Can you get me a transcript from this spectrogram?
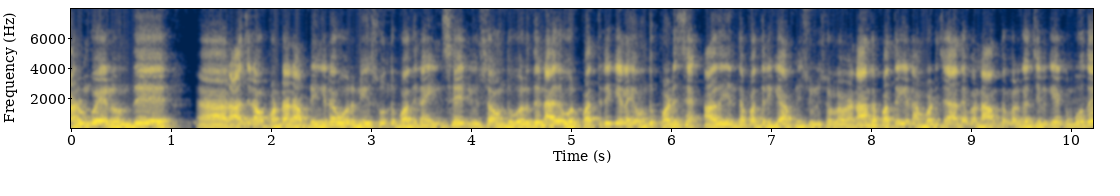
அருண் கோயல் வந்து ராஜினாமா பண்ணுறாரு அப்படிங்கிற ஒரு நியூஸ் வந்து பார்த்தீங்கன்னா இன்சைட் நியூஸாக வந்து வருது. நான் இது ஒரு பத்திரிகையிலே வந்து படித்தேன் அது எந்த பத்திரிக்கை அப்படின்னு சொல்லி சொல்ல வேணாம். அந்த பத்திரிகை நான் படித்தேன் அதே மாதிரி நாம் தமிழர் கட்சியில் கேட்கும்போது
